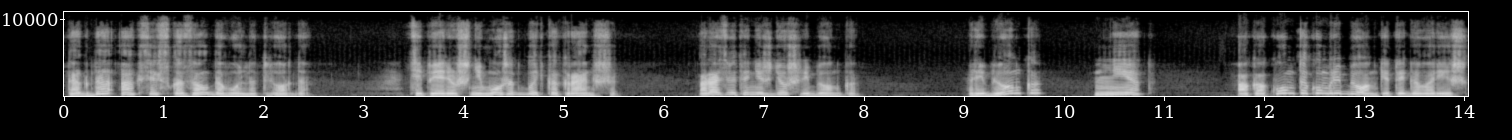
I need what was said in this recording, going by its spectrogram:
Тогда Аксель сказал довольно твердо. «Теперь уж не может быть, как раньше. Разве ты не ждешь ребенка?» «Ребенка? Нет. О каком таком ребенке ты говоришь?»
